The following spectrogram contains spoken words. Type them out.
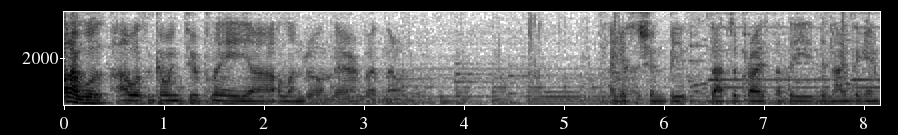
Thought I was I was going to play uh, Alundra on there, but no. I guess I shouldn't be that surprised that they denied the game.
